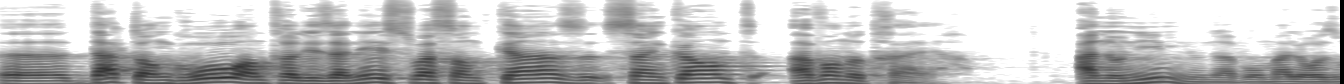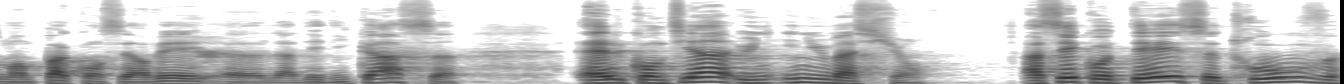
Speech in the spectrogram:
euh, date en gros entre les années 75-50 avant notre ère. Anonyme, nous n'avons malheureusement pas conservé euh, la dédicace, elle contient une inhumation. À ses côtés se trouve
